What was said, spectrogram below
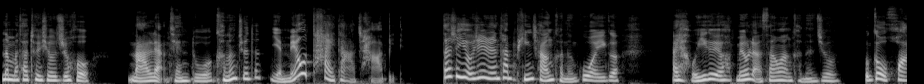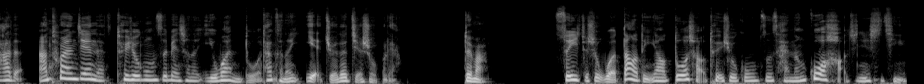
那么他退休之后。拿两千多，可能觉得也没有太大差别。但是有些人他平常可能过一个，哎呀，我一个月没有两三万，可能就不够花的。然后突然间呢，退休工资变成了一万多，他可能也觉得接受不了，对吗？所以就是我到底要多少退休工资才能过好这件事情，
